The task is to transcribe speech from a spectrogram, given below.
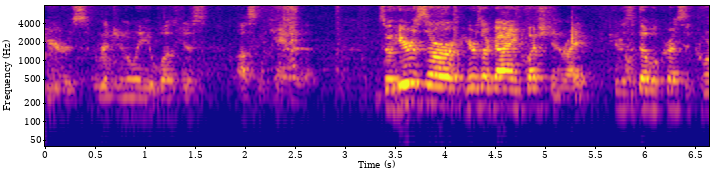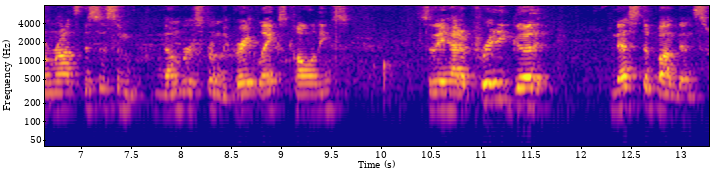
years. Originally, it was just us and Canada. So here's our here's our guy in question, right? Here's the double-crested cormorants. This is some numbers from the Great Lakes colonies. So they had a pretty good nest abundance.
